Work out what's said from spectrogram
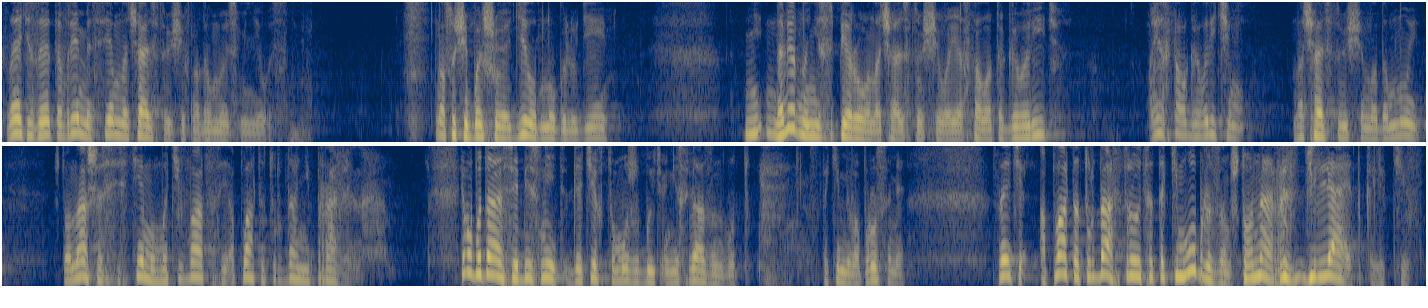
знаете, за это время семь начальствующих надо мной сменилось. У нас очень большой отдел, много людей. Не, наверное, не с первого начальствующего я стал это говорить, но я стал говорить им, начальствующим надо мной, что наша система мотивации, оплаты труда неправильная. Я попытаюсь объяснить для тех, кто, может быть, не связан вот с такими вопросами. Знаете, оплата труда строится таким образом, что она разделяет коллектив –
